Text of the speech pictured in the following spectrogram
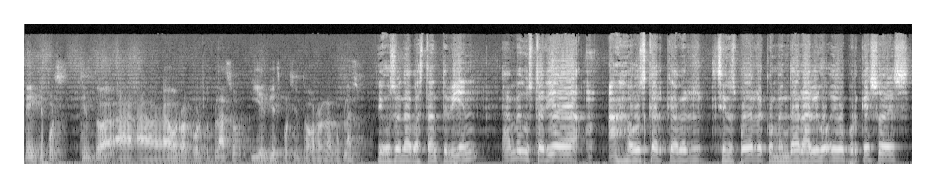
20% a, ahorro a corto plazo y el 10% a ahorro a largo plazo. Digo, suena bastante bien. A mí me gustaría, a Oscar, que a ver si nos puede recomendar algo, digo, porque eso es,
